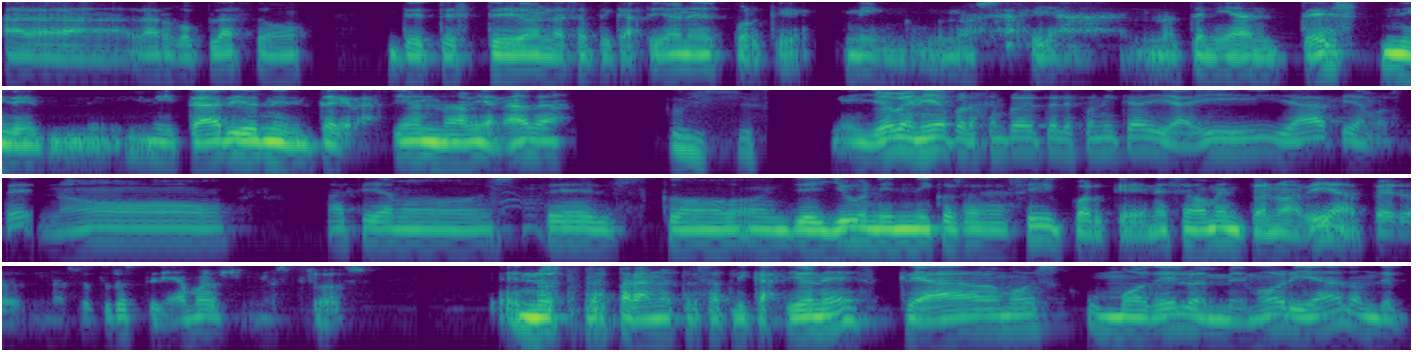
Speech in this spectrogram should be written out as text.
a largo plazo de testeo en las aplicaciones porque no se hacía, no tenían test ni de unitarios ni de integración, no había nada. Uy, yo venía, por ejemplo, de Telefónica y ahí ya hacíamos test. No hacíamos test con JUnit ni cosas así porque en ese momento no había, pero nosotros teníamos nuestros, nuestras, para nuestras aplicaciones, creábamos un modelo en memoria donde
